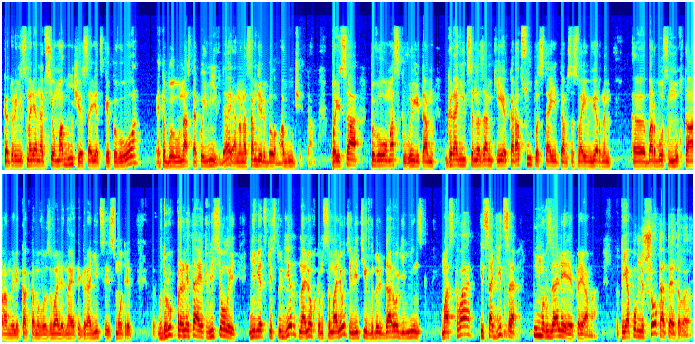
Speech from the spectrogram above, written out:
который, несмотря на все могучее советское ПВО, это был у нас такой миф, да, и оно на самом деле было могучее. Там пояса ПВО Москвы, там граница на замке, Карацупа стоит там со своим верным Барбосом Мухтаром, или как там его звали на этой границе, и смотрит. Вдруг пролетает веселый немецкий студент на легком самолете, летит вдоль дороги Минск-Москва и садится у мавзолея прямо. Вот я помню шок от этого.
